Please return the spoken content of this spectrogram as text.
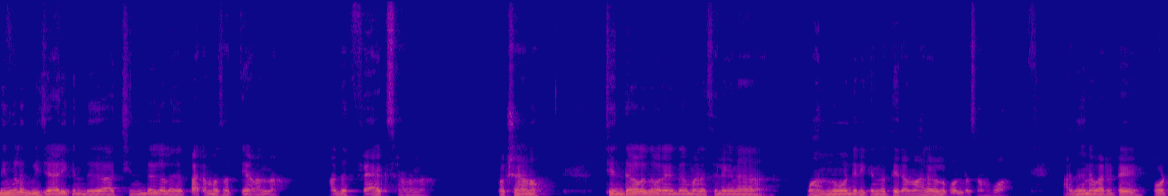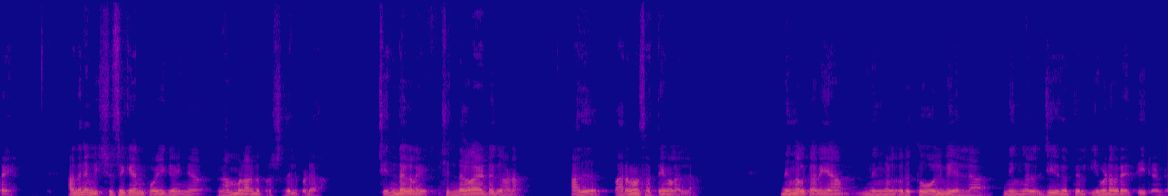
നിങ്ങൾ വിചാരിക്കുന്നത് ആ ചിന്തകൾ പരമസത്യമാണെന്നാ? അത് ഫാക്ട്സ് ആണെന്നാ? പക്ഷെ ആണോ? ചിന്തകൾ എന്ന് പറയുന്നത് മനസ്സിലിങ്ങനെ വന്നുകൊണ്ടിരിക്കുന്ന തിരമാലകൾ പോലത്തെ സംഭവമാണ് അതിങ്ങനെ വരട്ടെ പോട്ടെ. അതിനെ വിശ്വസിക്കാൻ പോയി കഴിഞ്ഞാൽ നമ്മളാണ് പ്രശ്നത്തിൽപ്പെടുക. ചിന്തകളെ ചിന്തകളായിട്ട് കാണാം. അത് പരമസത്യങ്ങളല്ല. നിങ്ങൾക്കറിയാം നിങ്ങൾ ഒരു തോൽവിയല്ല. നിങ്ങൾ ജീവിതത്തിൽ ഇവിടെ വരെ എത്തിയിട്ടുണ്ട്.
